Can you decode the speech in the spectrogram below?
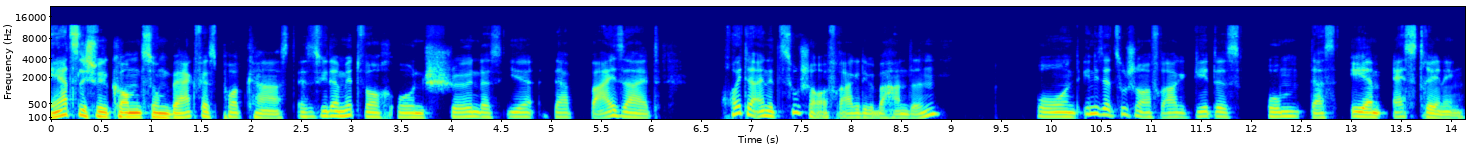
Herzlich willkommen zum Bergfest Podcast. Es ist wieder Mittwoch und schön, dass ihr dabei seid. Heute eine Zuschauerfrage, die wir behandeln. Und in dieser Zuschauerfrage geht es um das EMS-Training,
